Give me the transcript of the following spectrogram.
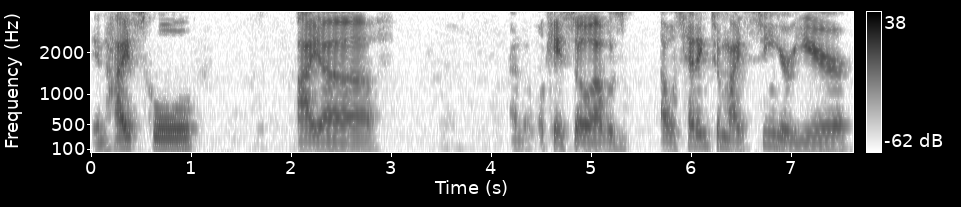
In high school, I uh, and okay, so I was I was heading to my senior year,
